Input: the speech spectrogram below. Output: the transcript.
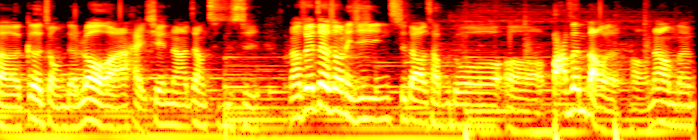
呃各种的肉啊海鲜啊这样吃吃吃。那所以这个时候你其实已经吃到差不多呃八分饱了。好，那我们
